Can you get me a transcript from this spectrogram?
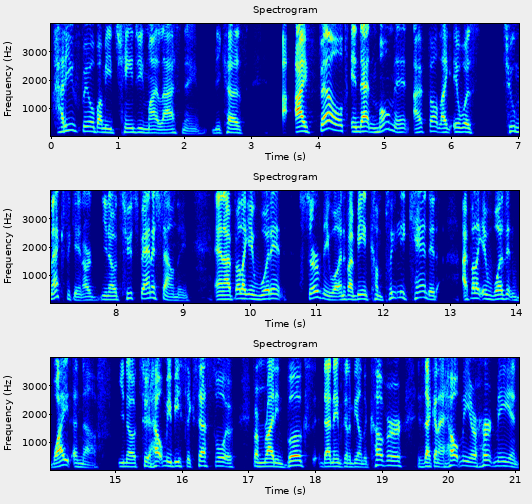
how do you feel about me changing my last name? Because I felt in that moment, I felt like it was too Mexican or you know too Spanish sounding, and I felt like it wouldn't serve me well. And if I'm being completely candid, I felt like it wasn't white enough, you know, to help me be successful. If, if I'm writing books, that name's going to be on the cover. Is that going to help me or hurt me? And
